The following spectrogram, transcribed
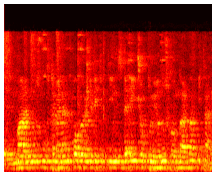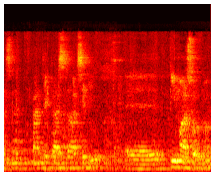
E, malumunuz muhtemelen o bölgede gittiğinizde en çok duyduğunuz konulardan bir tanesini ben tekrar size aksedeyim. E, imar sorunu.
